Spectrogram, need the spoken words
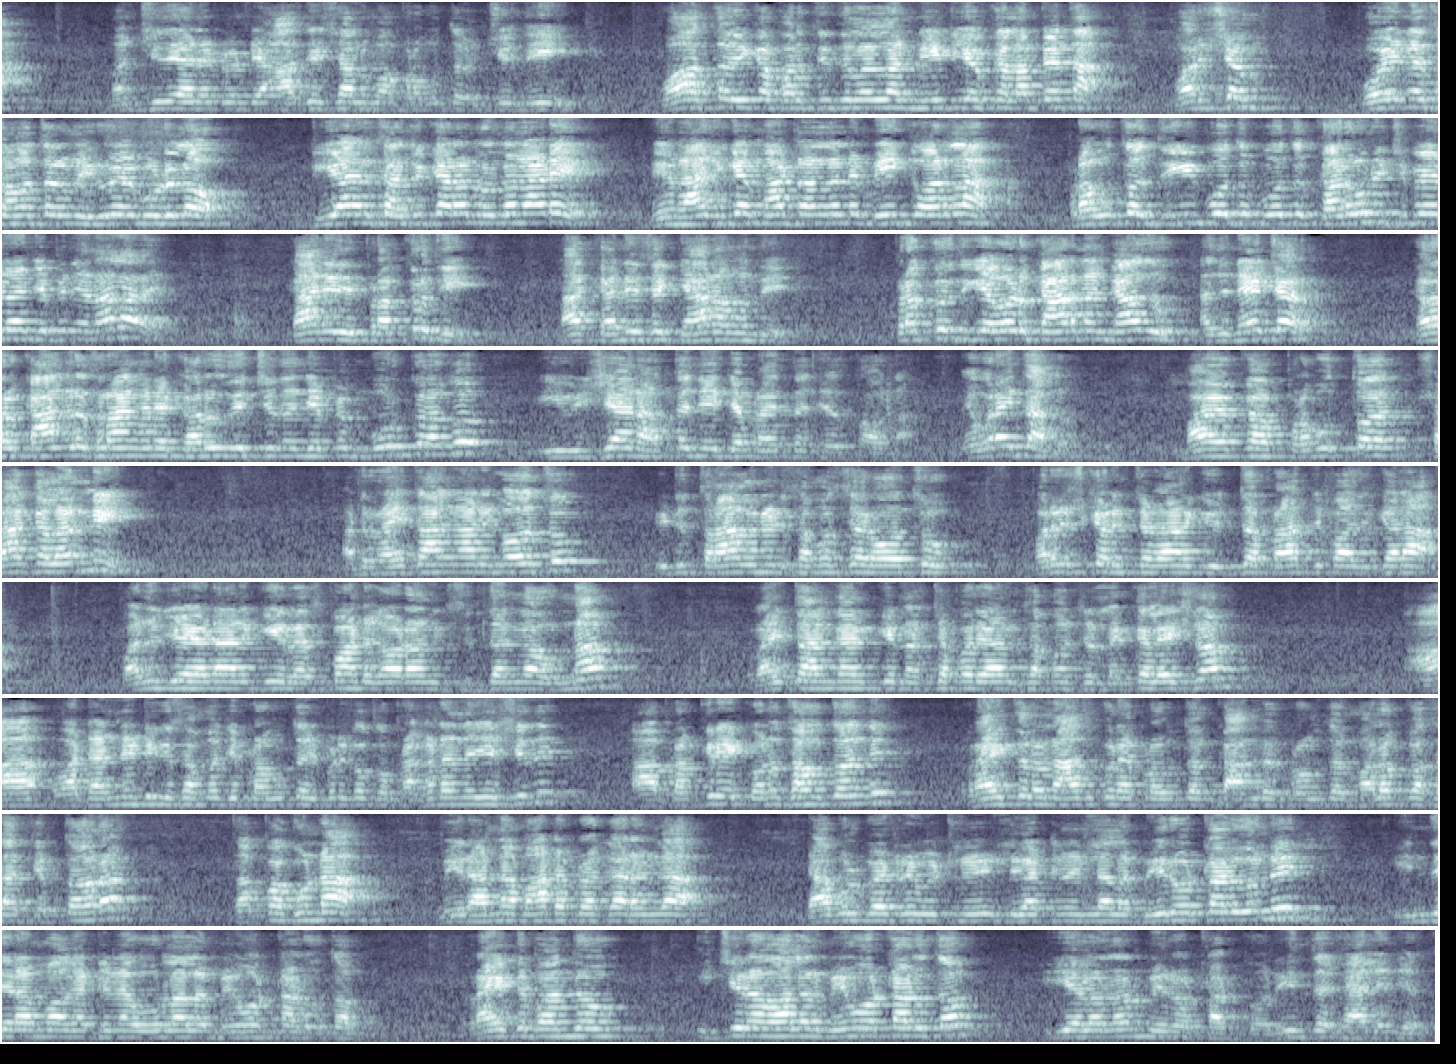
మంచిది అనేటువంటి ఆదేశాలు మా ప్రభుత్వం ఇచ్చింది. వాస్తవిక పరిస్థితులలో నీటి యొక్క లభ్యత వర్షం పోయిన సంవత్సరం ఇరవై మూడులో టీఆర్ఎస్ అధికారంలో ఉన్ననాడే మేము రాజకీయం మాట్లాడాలంటే మీకు వల్ల ప్రభుత్వం దిగిపోతూ పోతూ కరువు ఇచ్చిపోయారని చెప్పి నేను అనాలి. కానీ ఇది ప్రకృతి. నాకు కనీస జ్ఞానం ఉంది. ప్రకృతికి ఎవడు కారణం కాదు. అది నేచర్. ఎవరు కాంగ్రెస్ రాగానే కరువు తెచ్చిందని చెప్పి మూర్ఖులకు ఈ విషయాన్ని అర్థం చేసే ప్రయత్నం చేస్తా ఉన్నా. ఎవరైతే వాళ్ళు మా యొక్క ప్రభుత్వ శాఖలన్నీ. అటు రైతాంగానికి కావచ్చు ఇటు త్రాగునీటి సమస్య కావచ్చు పరిష్కరించడానికి యుద్ధ ప్రాతిపాదికన పనిచేయడానికి రెస్పాండ్ కావడానికి సిద్ధంగా ఉన్నాం. రైతాంగానికి నష్టపరిహారానికి సంబంధించిన లెక్కలేసినాం ఆ వాటన్నింటికి సంబంధించి ప్రభుత్వం ఇప్పటికీ ఒక ప్రకటన చేసింది. ఆ ప్రక్రియ కొనసాగుతోంది. రైతులను ఆదుకునే ప్రభుత్వం కాంగ్రెస్ ప్రభుత్వం మరొకసారి చెప్తా తప్పకుండా మీరు అన్న మాట ప్రకారంగా డబుల్ బెడ్రూమ్ ఇట్లు ఇల్లు కట్టిన ఇళ్ళలో మీరు ఒట్లాడుకుంది ఇందిరమ్మ కట్టిన ఊర్లలో మేము ఒట్లాడుగుతాం రైతు బంధు ఇచ్చిన వాళ్ళని మేము ఒట్లాడుతాం ఇయ్యలో మీరు ఒట్లాడుకోరు ఇంత ఛాలెంజ్ చేస్తాం.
